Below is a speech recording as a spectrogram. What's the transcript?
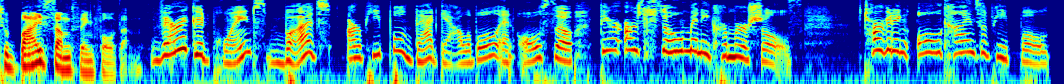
to buy something for them. Very good point, but are people that gullible? And also, there are so many commercials targeting all kinds of people.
